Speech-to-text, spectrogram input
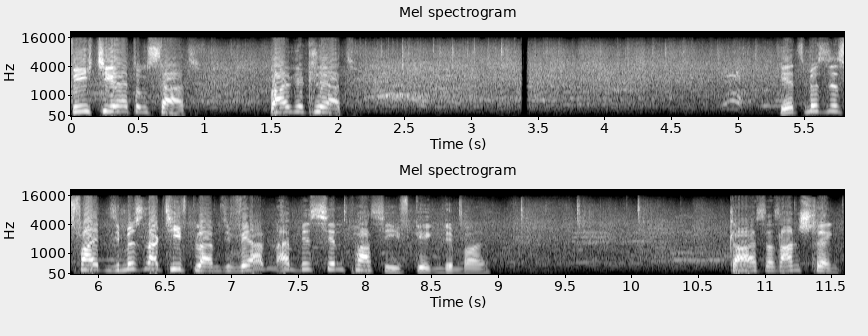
Wichtige Rettungstat. Ball geklärt. Jetzt müssen sie es fighten. Sie müssen aktiv bleiben. Sie werden ein bisschen passiv gegen den Ball. Klar ist das anstrengend.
